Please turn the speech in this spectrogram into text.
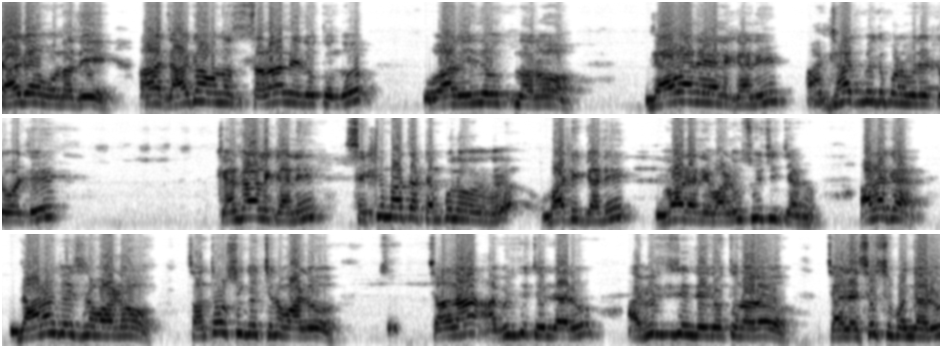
జాగా ఉన్నది. ఆ జాగా ఉన్న స్థలాన్ని ఏదవుతుందో వారు ఏం చదువుతున్నారో దేవాలయాలకు కానీ ఆధ్యాత్మిక పరమైనటువంటి కేంద్రాలకు కానీ శక్తిమాత టెంపుల్ వాటికి కానీ ఇవ్వాలని వాళ్ళు సూచించారు. అలాగే దానం చేసిన వాళ్ళు సంతోషంగా ఇచ్చిన వాళ్ళు చాలా అభివృద్ధి చెందారు. అభివృద్ధి చెంది ఎదుగుతున్నారో చాలా యశస్సు పొందారు.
